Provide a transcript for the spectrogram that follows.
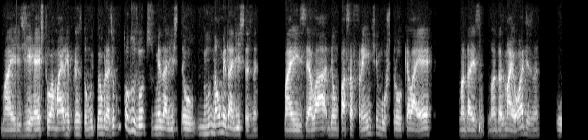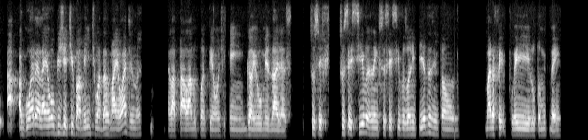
Mas de resto a Mayra representou muito bem o Brasil, como todos os outros medalhistas, ou não medalhistas, né? Mas ela deu um passo à frente, mostrou que ela é uma das, uma das maiores, né? Agora ela é objetivamente uma das maiores, né? Ela tá lá no panteão de quem ganhou medalhas sucessivas, né, em sucessivas Olimpíadas, então Mara foi, foi, lutou muito bem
